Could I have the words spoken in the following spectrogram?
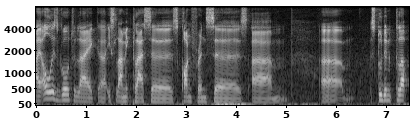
I always go to like uh, Islamic classes, conferences, um, um, student club,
